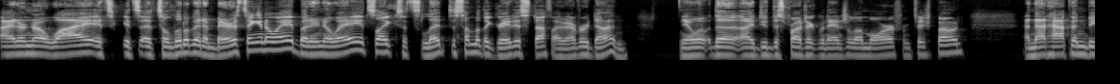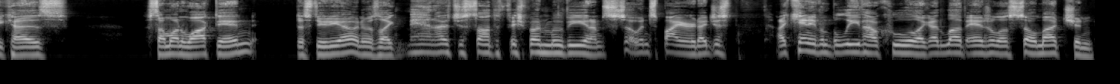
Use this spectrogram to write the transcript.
I don't know why it's it's it's a little bit embarrassing in a way, but in a way it's like it's led to some of the greatest stuff I've ever done. You know, the I did this project with Angelo Moore from Fishbone, and that happened because someone walked in the studio and it was like, "Man, I just saw the Fishbone movie and I'm so inspired. I just I can't even believe how cool. Like I love Angelo so much and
